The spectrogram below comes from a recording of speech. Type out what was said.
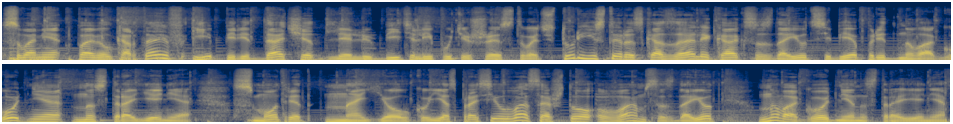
С вами Павел Картаев и передача для любителей путешествовать. Туристы рассказали, как создают себе предновогоднее настроение. Смотрят на елку. Я спросил вас, а что вам создает новогоднее настроение?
